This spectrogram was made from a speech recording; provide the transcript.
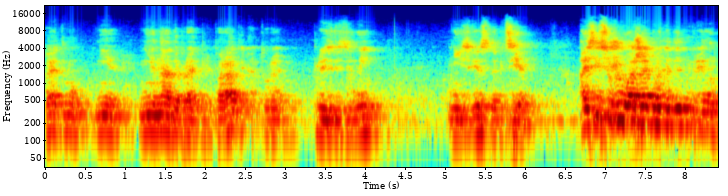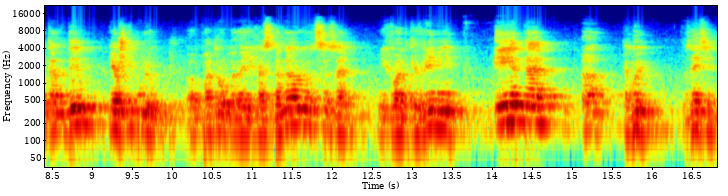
Поэтому не, не надо брать препараты, которые произведены неизвестно где. А здесь уже, уважаемый академик Гринов Тандем, я уж не буду э, подробно на них останавливаться за нехваткой времени, и это а, такой, знаете,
